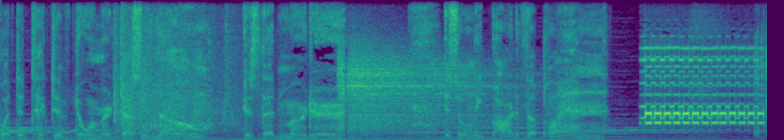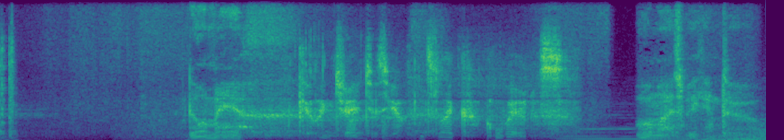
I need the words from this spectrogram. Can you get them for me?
What Detective Dormer doesn't know is that murder is only part of the plan. Dormer here. Killing changes you. It's like awareness. Who am I speaking to?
